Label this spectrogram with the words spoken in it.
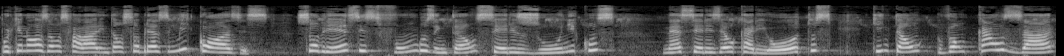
porque nós vamos falar então sobre as micoses, sobre esses fungos, então, seres únicos, né, seres eucariotos, que então vão causar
